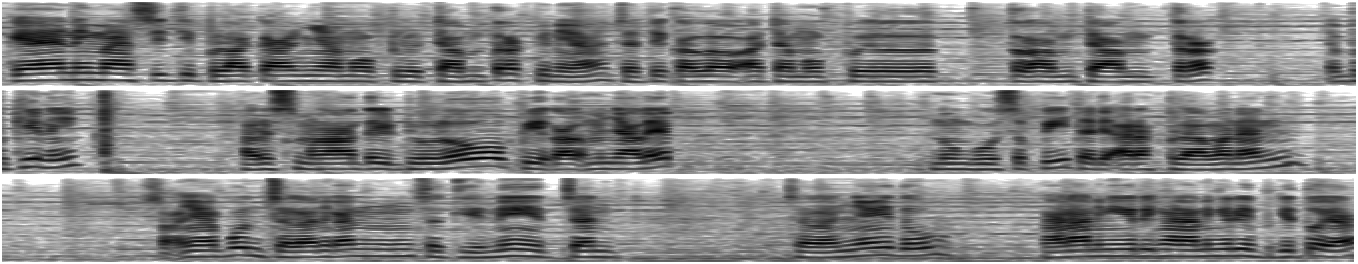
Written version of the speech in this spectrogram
Oke ini masih di belakangnya mobil dump truck ini ya. Jadi kalau ada mobil dump, dump truck ya begini. Harus mengantri dulu kalau menyalip nunggu sepi dari arah berlawanan. Soalnya pun jalan kan segini dan jalannya itu kanan kiri kanan kiri begitu ya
